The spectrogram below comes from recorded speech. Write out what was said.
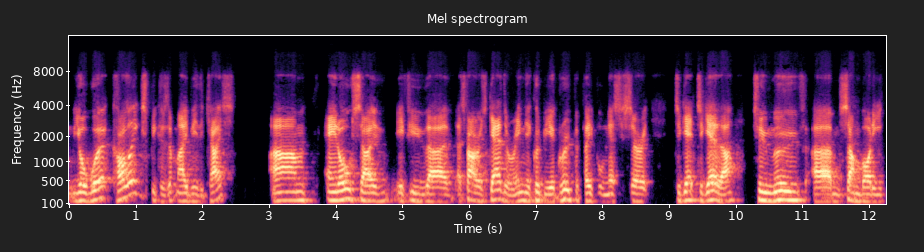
your work colleagues because it may be the case. Um, and also, if you, uh, as far as gathering, there could be a group of people necessary to get together to move um, somebody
